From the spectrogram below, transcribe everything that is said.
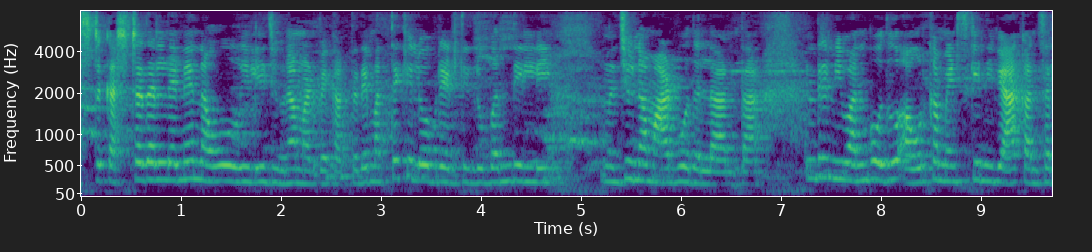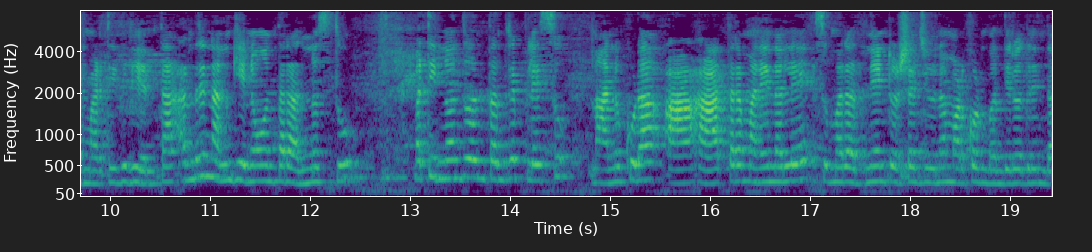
ಅಷ್ಟು ಕಷ್ಟದಲ್ಲೇ ನಾವು ಇಲ್ಲಿ ಜೀವನ ಮಾಡಬೇಕಾಗ್ತದೆ. ಮತ್ತು ಕೆಲವೊಬ್ರು ಹೇಳ್ತಿದ್ರು ಬಂದು ಇಲ್ಲಿ ಜೀವನ ಮಾಡ್ಬೋದಲ್ಲ ಅಂತ. ಅಂದರೆ ನೀವು ಅನ್ಬೋದು ಅವ್ರ ಕಮೆಂಟ್ಸ್ಗೆ ನೀವು ಯಾಕೆ ಆನ್ಸರ್ ಮಾಡ್ತಿದ್ದೀರಿ ಅಂತ. ಅಂದರೆ ನನಗೇನೋ ಒಂಥರ ಅನ್ನಿಸ್ತು. ಮತ್ತು ಇನ್ನೊಂದು ಅಂತಂದರೆ ಪ್ಲಸ್ಸು ನಾನು ಕೂಡ ಆ ಆ ಥರ ಮನೆಯಲ್ಲೇ ಸುಮಾರು ಹದಿನೆಂಟು ವರ್ಷ ಜೀವನ ಮಾಡ್ಕೊಂಡು ಬಂದಿರೋದ್ರಿಂದ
